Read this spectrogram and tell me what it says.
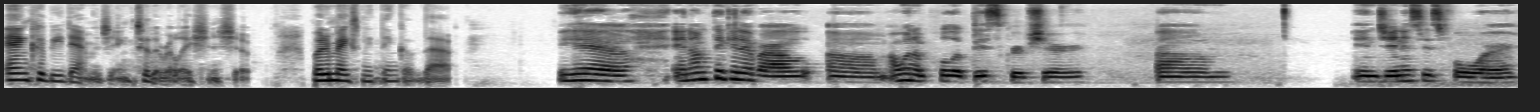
and could be damaging to the relationship. But it makes me think of that yeah, and I'm thinking about um, I want to pull up this scripture um, in Genesis 4.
